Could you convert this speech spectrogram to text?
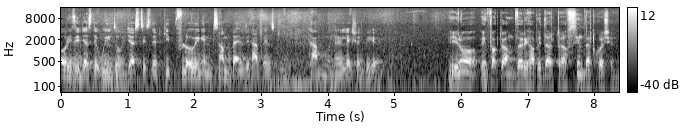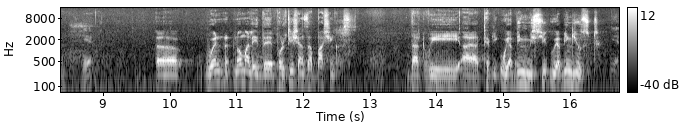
Or is it just the wheels of justice that keep flowing and sometimes it happens to come on an election period? You know, in fact, I'm very happy that I've seen that question. Yeah. Uh, when normally the politicians are bashing us, that we are taking, we are being misu- we are being used. Yeah.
